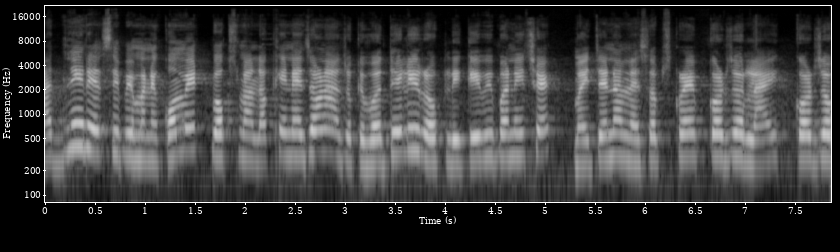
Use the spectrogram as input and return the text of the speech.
આજની રેસીપી મને કોમેન્ટ બોક્સમાં લખીને જણાવજો કે વધેલી રોટલી કેવી બની છે. મારી ચેનલને સબસ્ક્રાઈબ કરજો લાઇક કરજો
